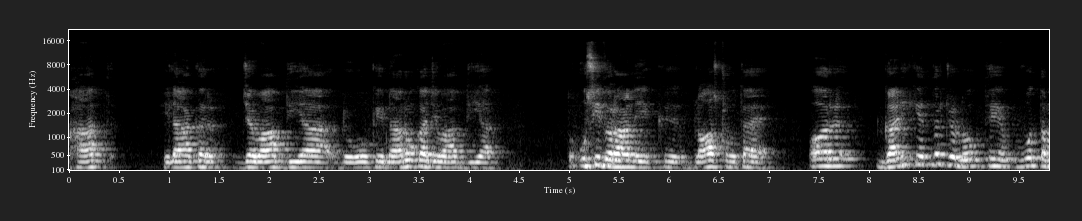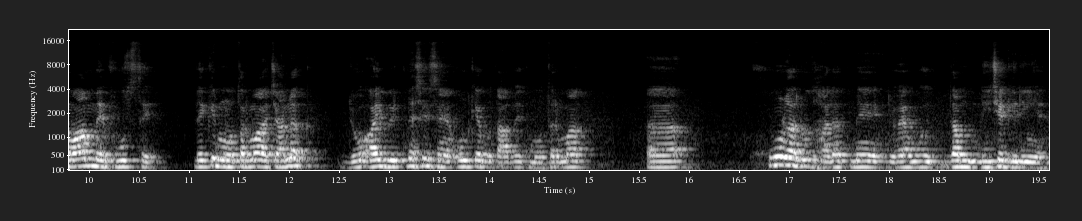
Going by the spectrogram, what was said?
हाथ हिलाकर जवाब दिया, लोगों के नारों का जवाब दिया तो उसी दौरान एक ब्लास्ट होता है। और गाड़ी के अंदर जो लोग थे, वो तमाम महफूज थे। लेकिन मोहतरमा अचानक जो आई विटनेसेस हैं, उनके मुताबिक मोहतरमा खून आलूद हालत में जो है वो एकदम नीचे गिरी हैं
